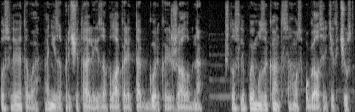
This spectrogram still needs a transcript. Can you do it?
После этого они запричитали и заплакали так горько и жалобно, что слепой музыкант сам испугался этих чувств,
